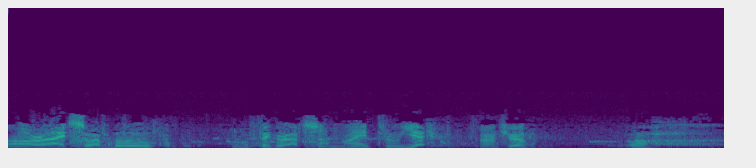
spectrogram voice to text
All right, so I blew. We'll figure out something. I ain't through yet. Aren't you? Oh.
